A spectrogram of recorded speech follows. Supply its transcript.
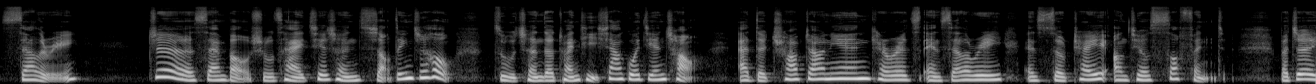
celery，这三宝蔬菜切成小丁之后组成的团体下锅煎炒。Add the chopped onion, carrots, and celery and saute until softened。把这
